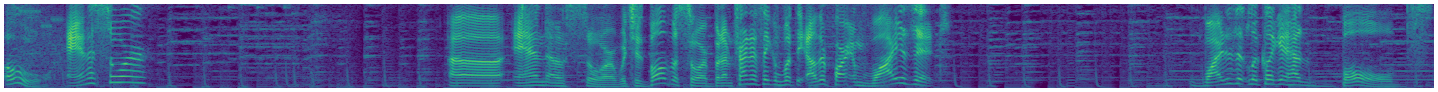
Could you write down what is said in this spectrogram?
Oh, Anasaur? Uh, Anosaur, which is Bulbasaur, but I'm trying to think of what the other part and why is it? Why does it look like it has bulbs,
